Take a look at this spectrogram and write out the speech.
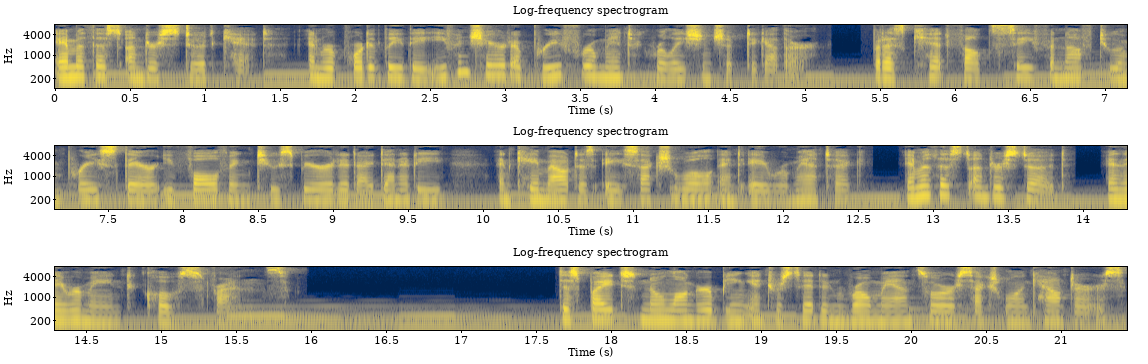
Amethyst understood Kit, and reportedly they even shared a brief romantic relationship together. But as Kit felt safe enough to embrace their evolving two spirited identity and came out as asexual and aromantic, Amethyst understood, and they remained close friends. Despite no longer being interested in romance or sexual encounters,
